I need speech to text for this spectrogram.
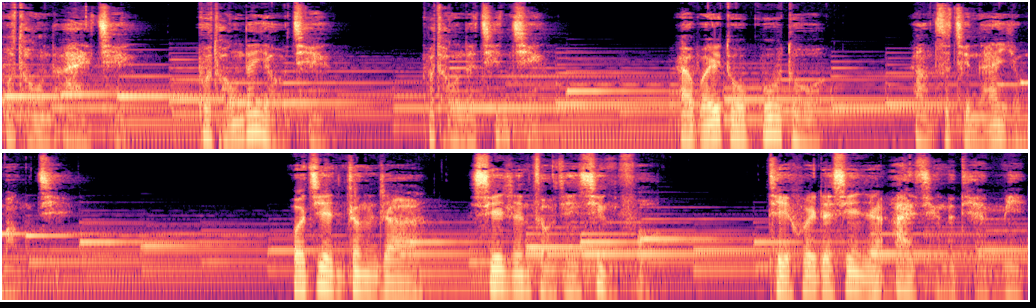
不同的爱情，不同的友情，不同的亲情，而唯独孤独，让自己难以忘记。我见证着新人走进幸福，体会着新人爱情的甜蜜，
